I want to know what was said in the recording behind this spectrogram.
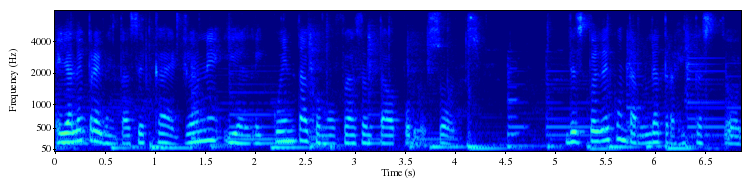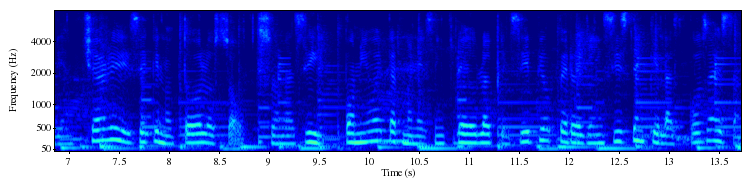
Ella le pregunta acerca de Johnny y él le cuenta cómo fue asaltado por los Souls. Después de contarle la trágica historia, Sherry dice que no todos los Souls son así. Ponyboy permanece incrédulo al principio, pero ella insiste en que las cosas están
